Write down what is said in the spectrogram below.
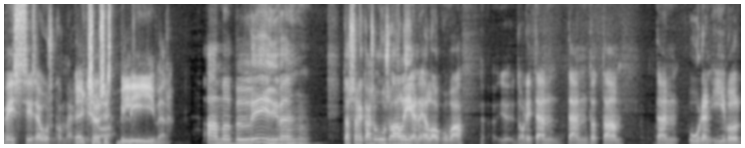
vissi se uskonmerkki. Exorcist Believer. joo. I'm a believer. Tuossa oli myös uusi Alien-elokuva. Oli tämän, tämän, tota, tämän uuden Evil,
